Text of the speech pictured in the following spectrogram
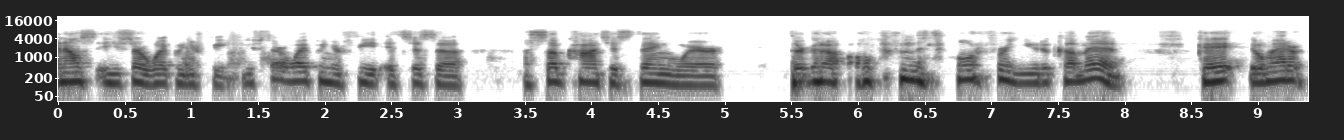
and else you start wiping your feet. You start wiping your feet. It's just a, a subconscious thing where they're gonna open the door for you to come in. Okay, no matter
